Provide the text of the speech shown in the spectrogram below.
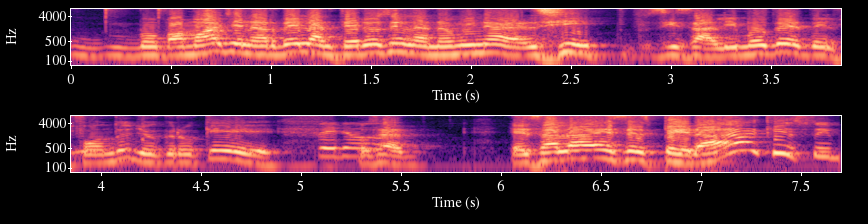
vamos a llenar delanteros en la nómina a ver si, si salimos del fondo. Yo creo que, o sea, esa la desesperada que estoy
